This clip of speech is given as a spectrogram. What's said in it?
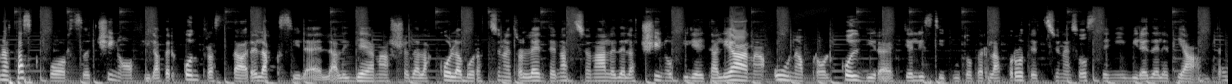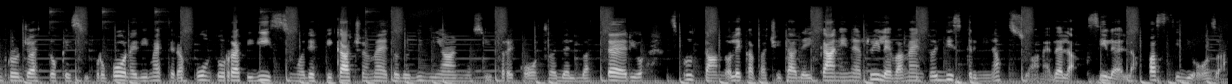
una task force cinofila per contrastare la xylella. L'idea nasce dalla collaborazione tra l'ente nazionale della cinofilia italiana, UNAPROL, Coldiretti e l'Istituto per la protezione sostenibile delle piante, un progetto che si propone di mettere a punto un rapidissimo ed efficace metodo di diagnosi precoce del batterio, sfruttando le capacità dei cani nel rilevamento e discriminazione della xylella fastidiosa.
